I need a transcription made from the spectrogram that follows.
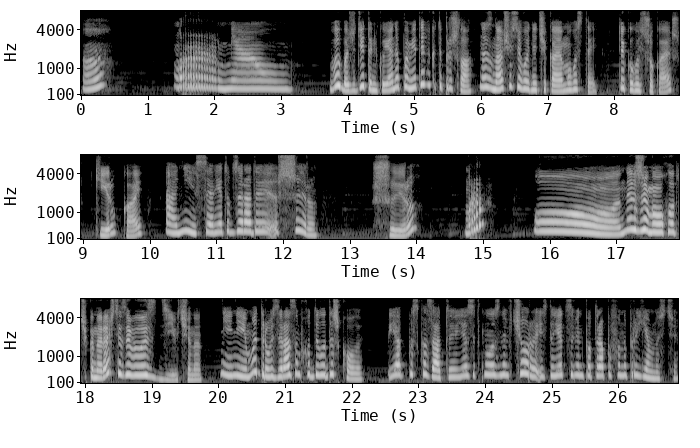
А? Мрррр, мяу. Вибач, дітонько, я не помітив, як ти прийшла. Не знав, що сьогодні чекаємо гостей. Ти когось шукаєш? Кіру, Кай? А, ні, сер, я тут заради Широ. Широ? Мрр. О, невже мого хлопчика нарешті з'явилась дівчина? Ні, ні, ми друзі разом ходили до школи. Як би сказати, я зіткнулася з ним вчора, і здається, він потрапив у неприємності.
